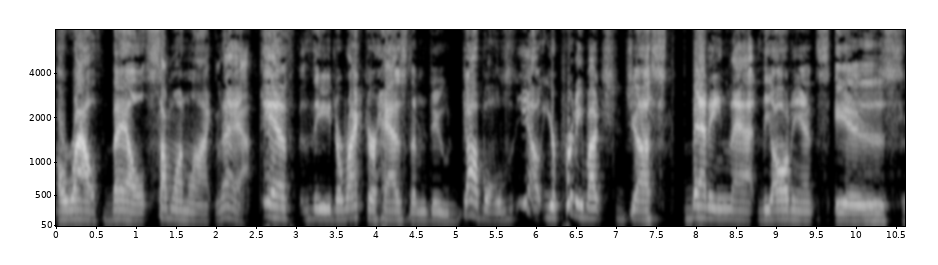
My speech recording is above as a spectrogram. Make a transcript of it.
a Ralph Bell, someone like that. If the director has them do doubles, you know, you're pretty much just betting that the audience is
